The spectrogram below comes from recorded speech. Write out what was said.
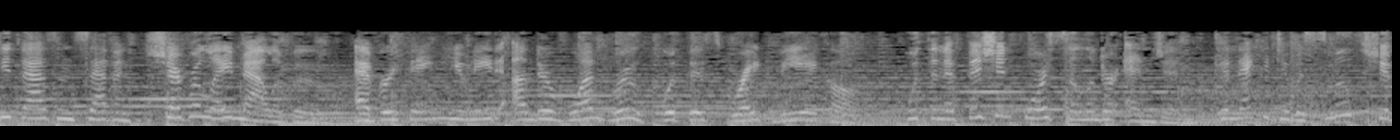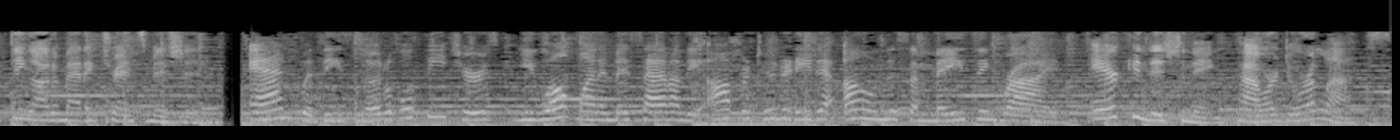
2007 Chevrolet Malibu. Everything you need under one roof with this great vehicle. With an efficient four-cylinder engine connected to a smooth shifting automatic transmission. And with these notable features, you won't want to miss out on the opportunity to own this amazing ride. Air conditioning, power door locks,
